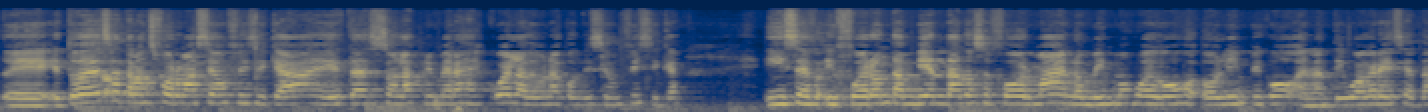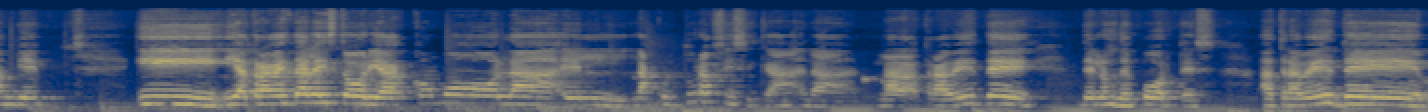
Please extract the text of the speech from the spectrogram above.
Eh, toda esa transformación física, estas son las primeras escuelas de una condición física. Y, se, y fueron también dándose forma en los mismos Juegos Olímpicos en la antigua Grecia también. Y, a través de la historia, como la, la cultura física, a través de, los deportes, a través de,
